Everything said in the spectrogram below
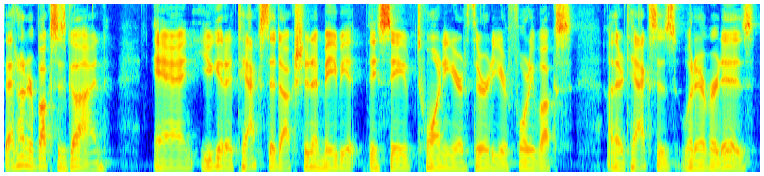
that hundred bucks is gone, and you get a tax deduction, and maybe it, they save 20 or 30 or 40 bucks on their taxes, whatever it is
